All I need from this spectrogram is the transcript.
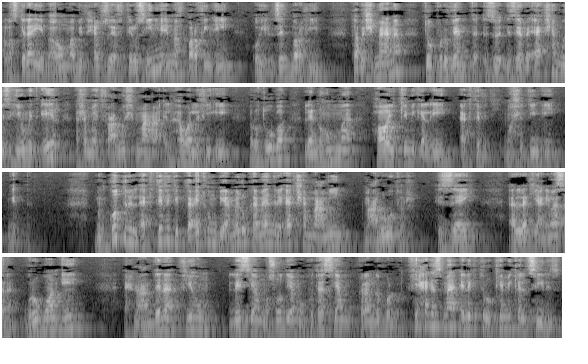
خلاص كده؟ يبقى هم بيتحفظوا يا في كيروسين يا إما في بارافين إيه؟ oil زيت بارافين. طب اشمعنى to prevent the reaction with humid air عشان ما يتفاعلوش مع الهواء اللي فيه إيه؟ رطوبة لأن هم high chemical إيه؟ activity نشيطين إيه؟ جدا. من كتر ال activity بتاعتهم بيعملوا كمان reaction مع مين؟ مع ال water إزاي؟ قال لك يعني مثلا group 1 a إحنا عندنا فيهم ليثيوم وصوديوم وبوتاسيوم والكلام ده كله. في حاجة اسمها electrochemical series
